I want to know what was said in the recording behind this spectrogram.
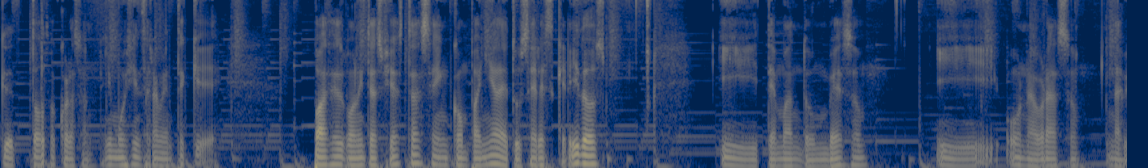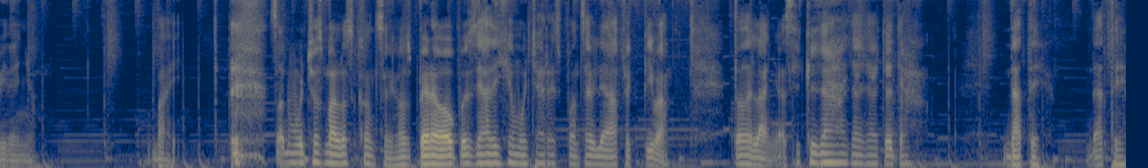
de todo corazón y muy sinceramente que pases bonitas fiestas en compañía de tus seres queridos. Y te mando un beso y un abrazo navideño. Bye. Son muchos malos consejos, pero pues ya dije mucha responsabilidad afectiva todo el año, así que ya, ya, ya, ya, ya. Date, date.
